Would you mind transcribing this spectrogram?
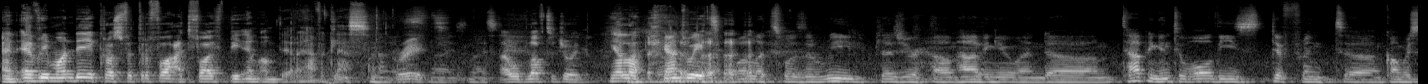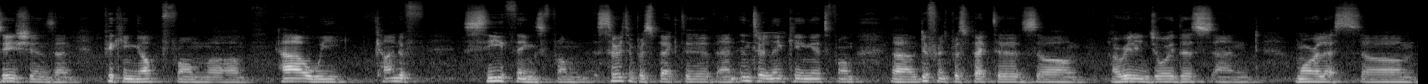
And every Monday, CrossFit Rafa at 5 p.m. I'm there. I have a class. Nice, Great. Nice, nice. I would love to join. Yalla, can't wait. well, it was a real pleasure um, having you and um, tapping into all these different uh, conversations and picking up from um, how we kind of see things from a certain perspective and interlinking it from uh, different perspectives. Um, I really enjoyed this, and more or less, um,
